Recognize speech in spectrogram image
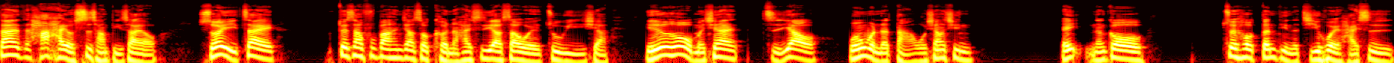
但是他还有四场比赛哦，所以在对上富邦悍将的时候，可能还是要稍微注意一下。也就是说，我们现在只要稳稳的打，我相信，哎，能够最后登顶的机会还是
